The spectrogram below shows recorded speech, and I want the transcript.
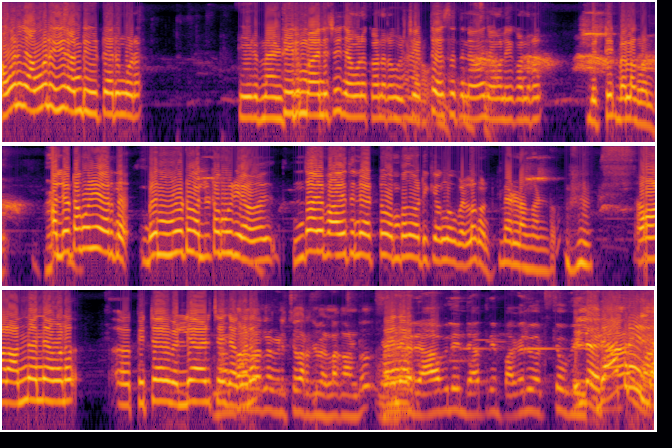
അങ്ങനെ ഞങ്ങൾ ഈ രണ്ട് വീട്ടുകാരും കൂടെ തീരുമാനിച്ചു. ഞങ്ങൾ കിണർ കുഴിച്ച് എട്ട് ദിവസത്തിനകം ഞങ്ങൾ ഈ കിണർ വെട്ടി വെള്ളം കണ്ടു. കല്ലിട്ടം കുഴിയായിരുന്നു. ഇവിടെ ഇങ്ങോട്ട് കല്ലിട്ടം കുഴിയാണ് എന്തായാലും പായത്തിന് എട്ട് ഒമ്പത് മണിക്ക് അങ്ങ് വെള്ളം കണ്ടു. വെള്ളം കണ്ടു. ആ അന്ന് തന്നെ ഞങ്ങൾ പിറ്റേ വെള്ളിയാഴ്ച ഞങ്ങൾ വിളിച്ചു പറഞ്ഞ് വെള്ളം കണ്ടു. രാവിലെയും രാത്രിയും പകലും ഒക്കെ രാത്രിയില്ല.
